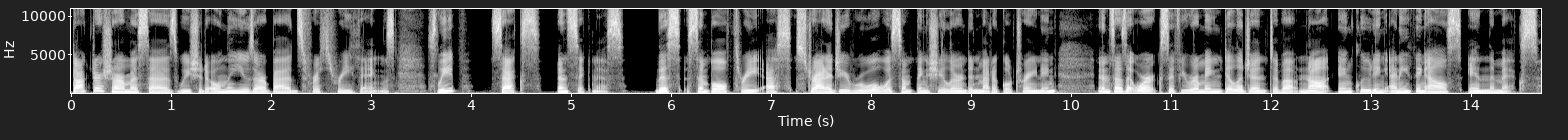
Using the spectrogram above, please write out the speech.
Dr. Sharma says we should only use our beds for three things sleep, sex, and sickness. This simple 3S strategy rule was something she learned in medical training and says it works if you remain diligent about not including anything else in the mix.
